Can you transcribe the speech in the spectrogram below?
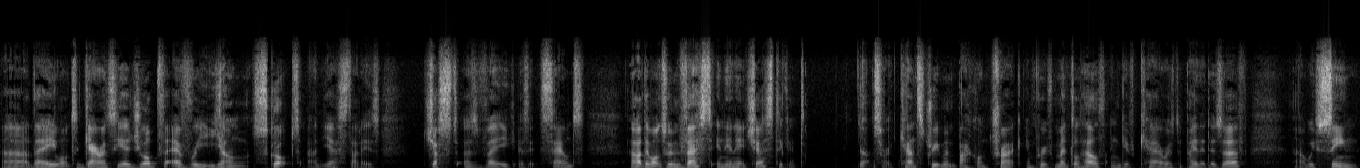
uh, they want to guarantee a job for every young Scot, and yes, that is just as vague as it sounds. Uh, they want to invest in NHS to get uh, sorry, cancer treatment back on track, improve mental health, and give carers the pay they deserve. Uh, we've seen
